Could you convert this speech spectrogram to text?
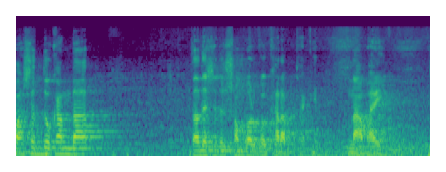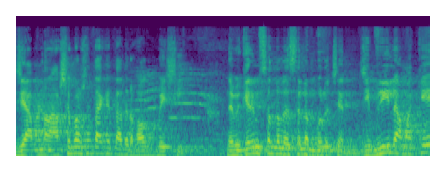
পাশের দোকানদার, তাদের সাথে সম্পর্ক খারাপ থাকে। না ভাই, যে আপনার আশেপাশে থাকে তাদের হক বেশি। নবী করিম সাল্লাহ সাল্লাম বলেছেন, জিবরিল আমাকে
